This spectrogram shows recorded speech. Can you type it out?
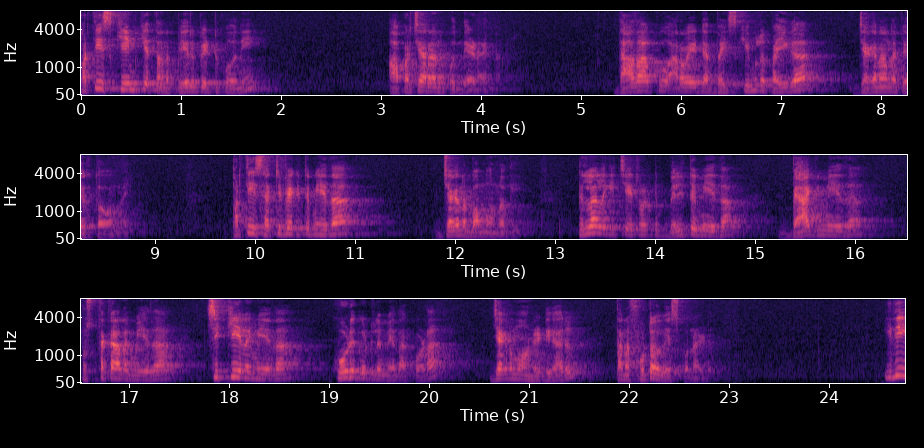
ప్రతి స్కీమ్కి తన పేరు పెట్టుకొని ఆ ప్రచారాన్ని పొందాడు ఆయన. దాదాపు అరవై డెబ్భై స్కీములు పైగా జగనన్న పేరుతో ఉన్నాయి. ప్రతి సర్టిఫికెట్ మీద జగన్ బొమ్మ ఉన్నది. పిల్లలకి ఇచ్చేటువంటి బెల్ట్ మీద బ్యాగ్ మీద పుస్తకాల మీద చిక్కీల మీద కోడిగుడ్ల మీద కూడా జగన్మోహన్ రెడ్డి గారు తన ఫోటో వేసుకున్నాడు. ఇది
